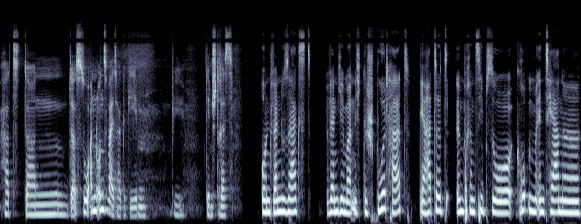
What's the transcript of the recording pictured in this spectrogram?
hat dann das so an uns weitergegeben, die, den Stress. Und wenn du sagst, wenn jemand nicht gespurt hat, ihr hattet im Prinzip so gruppeninterne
